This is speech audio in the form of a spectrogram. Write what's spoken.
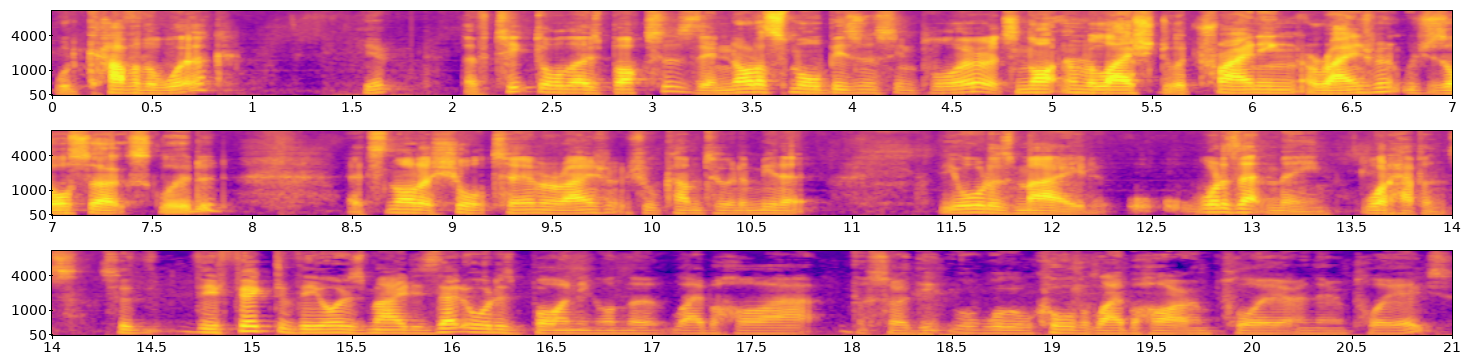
would cover the work. Yep. They've ticked all those boxes. They're not a small business employer. It's not in relation to a training arrangement, which is also excluded. It's not a short term arrangement, which we'll come to in a minute. The order's made. What does that mean? What happens? So the effect of the orders made is that order's binding on the labour hire, so the, what we'll call the labour hire employer and their employees,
